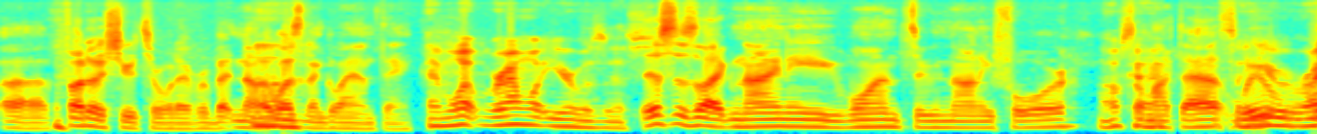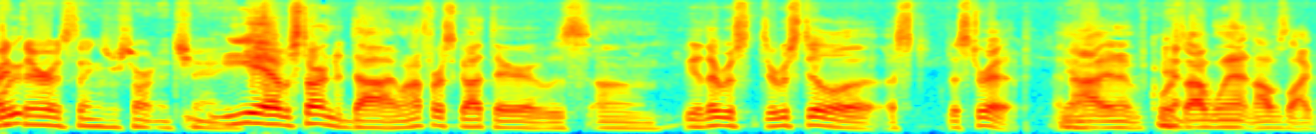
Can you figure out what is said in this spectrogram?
uh, photo shoots or whatever. But no, it Uh-huh. wasn't a glam thing. And what around what year was this? This is like '91 through '94, Okay. something like that. So We- you were right we- there as things were starting to change. Yeah, it was starting to die. When I first got there, it was um, yeah, there was there was still a, a, a strip, and Yeah. I and of course Yeah. I went and I was like,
